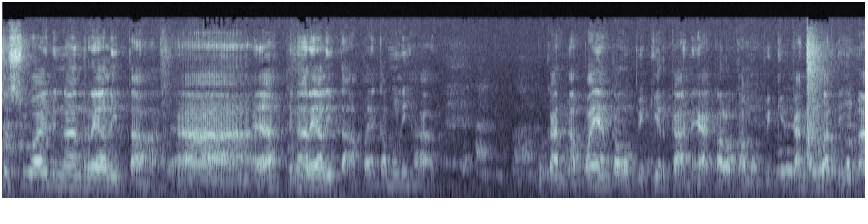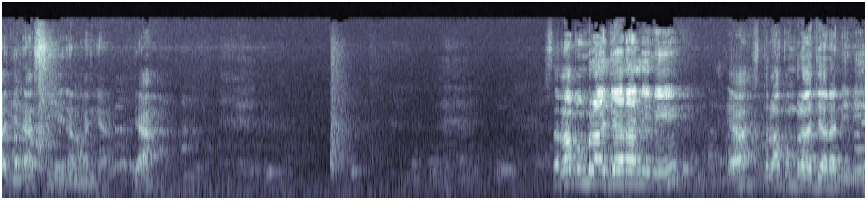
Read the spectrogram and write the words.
sesuai dengan realita. Ya, ya, dengan realita apa yang kamu lihat. Bukan apa yang kamu pikirkan ya. Kalau kamu pikirkan itu berarti imajinasi namanya, ya. Setelah pembelajaran ini, ya, setelah pembelajaran ini,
